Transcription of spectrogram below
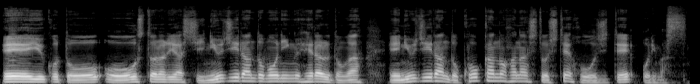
えー、いうことをオーストラリア紙ニュージーランドモーニングヘラルドが、えー、ニュージーランド高官の話として報じております、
